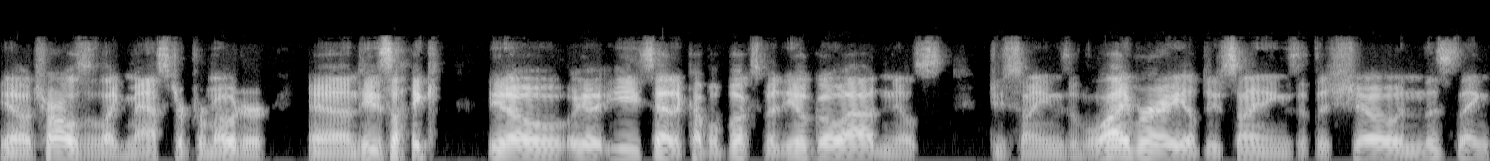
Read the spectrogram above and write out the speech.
you know, Charles is like master promoter, and he's like, you know, he's had a couple books, but he'll go out and he'll do signings at the library, he'll do signings at the show, and this thing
